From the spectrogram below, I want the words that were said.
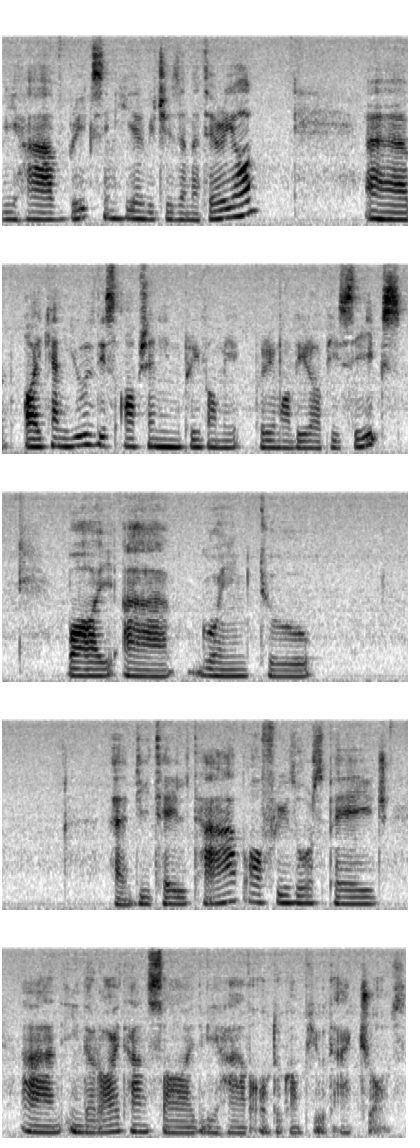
we have bricks in here which is a material uh, I can use this option in Primavera P6 by uh, going to a detail tab of resource page and in the right hand side we have auto compute actuals.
